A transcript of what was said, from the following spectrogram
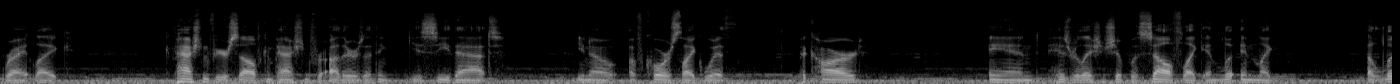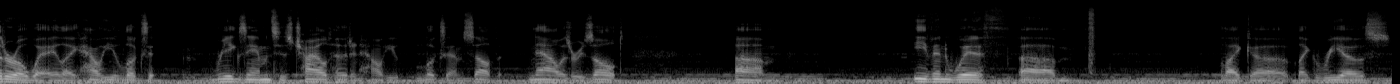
Right? Like compassion for yourself, compassion for others. I think you see that you know, of course like with Picard and his relationship with self like in li- in like a literal way like how he looks at re-examines his childhood and how he looks at himself now as a result. Um even with um like uh like Rios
